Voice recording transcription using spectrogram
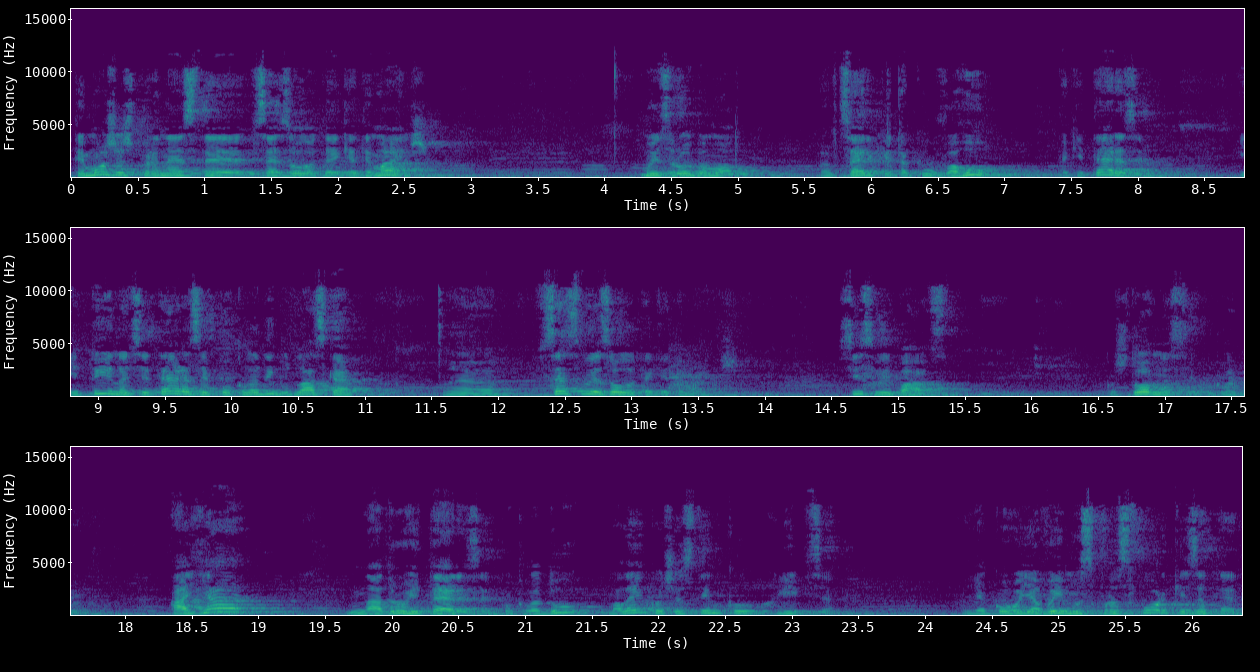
ти можеш принести все золото, яке ти маєш? Ми зробимо в церкві таку вагу, такі терези. І ти на ці терези поклади, будь ласка, е, все своє золото, яке ти маєш, всі свої багатства, коштовності поклади. А я на другій терези покладу маленьку частинку хлібця, якого я вийму з просфорки за тебе.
